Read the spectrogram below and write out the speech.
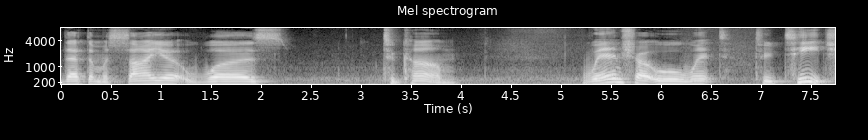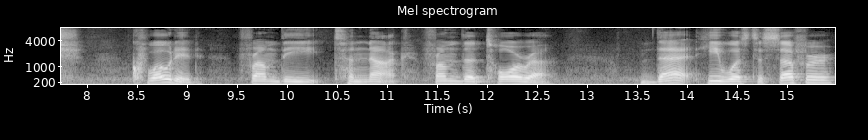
that the Messiah was to come. When Shaul went to teach, quoted from the Tanakh, from the Torah, that he was to suffer,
